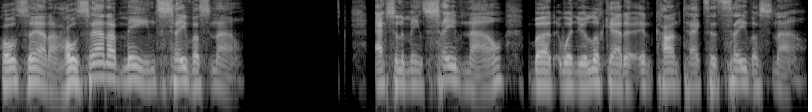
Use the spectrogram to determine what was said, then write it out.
Hosanna. Hosanna means save us now actually means save now, but when you look at it in context, it's save us now.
